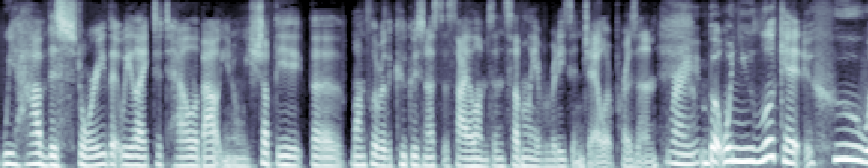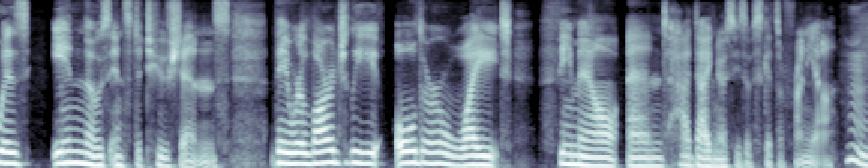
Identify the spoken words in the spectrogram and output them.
we have this story that we like to tell about, you know, we shut the the one flew over the cuckoo's nest asylums and suddenly everybody's in jail or prison. Right. But when you look at who was in those institutions. They were largely older, white, female, and had diagnoses of schizophrenia. Hmm.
